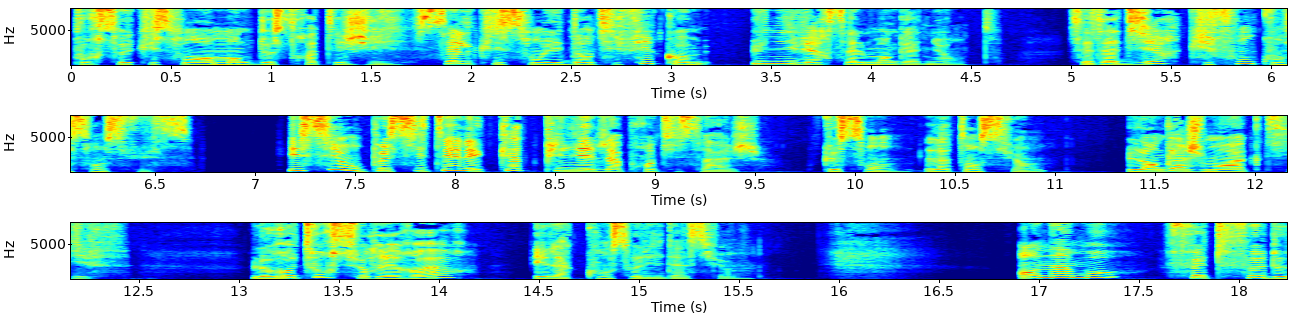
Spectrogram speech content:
pour ceux qui sont en manque de stratégie, celles qui sont identifiées comme universellement gagnantes, c'est-à-dire qui font consensus, Ici, on peut citer les quatre piliers de l'apprentissage, que sont l'attention, l'engagement actif, le retour sur erreur et la consolidation. En un mot, faites feu de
